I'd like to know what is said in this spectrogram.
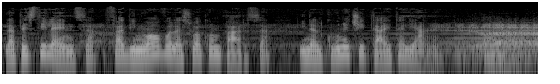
la pestilenza fa di nuovo la sua comparsa in alcune città italiane.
